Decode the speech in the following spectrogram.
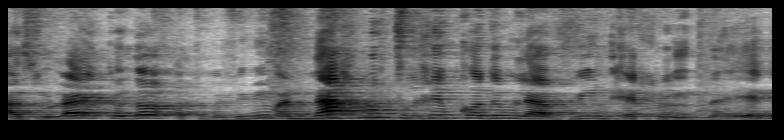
אז אולי הקדוש, אתם מבינים? אנחנו צריכים קודם להבין איך להתנהג,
